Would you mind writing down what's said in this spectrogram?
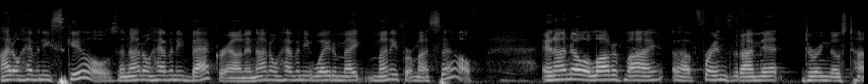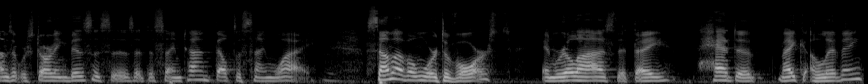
I don't have any skills and I don't have any background and I don't have any way to make money for myself. And I know a lot of my uh, friends that I met during those times that were starting businesses at the same time felt the same way. Mm. Some of them were divorced and realized that they had to make a living,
